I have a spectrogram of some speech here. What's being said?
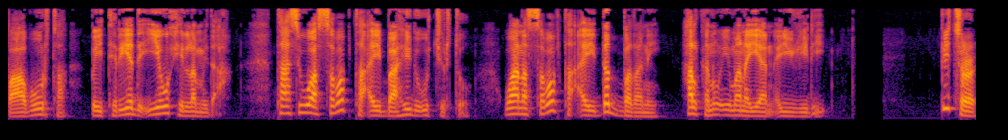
baabuurta baytariyada iyo wixii la mid ah. Taasi waa sababta ay baahidu u jirto waana sababta ay dad badani halkan u imanayaan ayuu yidhi. Peter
